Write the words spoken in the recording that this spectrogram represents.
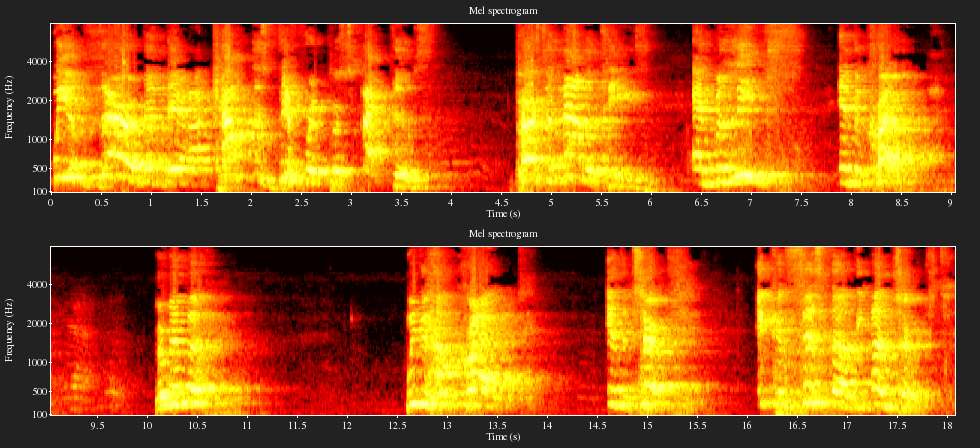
we observe that there are countless different perspectives, personalities, and beliefs in the crowd. Remember, when you have a crowd in the church, it consists of the unchurched,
